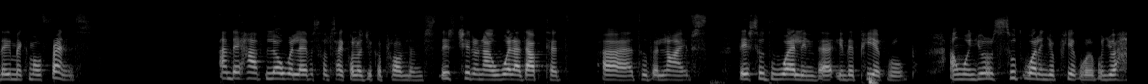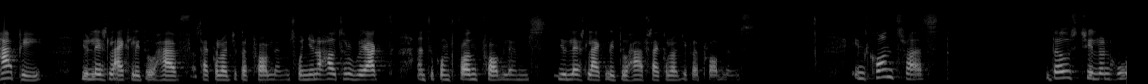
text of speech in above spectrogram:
they make more friends. And they have lower levels of psychological problems. These children are well adapted uh, to their lives. They suit well in the, in the peer group. And when you suit well in your peer group, when you're happy, you're less likely to have psychological problems. When you know how to react and to confront problems, you're less likely to have psychological problems. In contrast, those children who,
